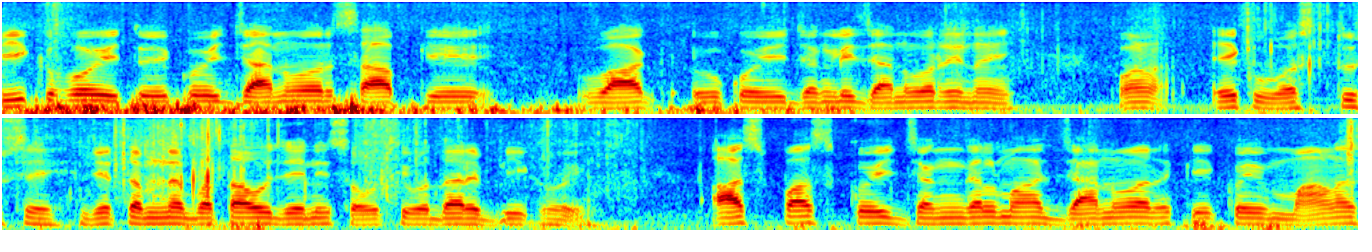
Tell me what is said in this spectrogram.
બીક હોય તો એ કોઈ જાનવર, સાપ કે વાઘ, એવું કોઈ જંગલી જાનવરની નહીં. પણ એક વસ્તુ છે જે તમને બતાવું જેની સૌથી વધારે બીક હોય. આસપાસ કોઈ જંગલમાં જાનવર કે કોઈ માણસ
